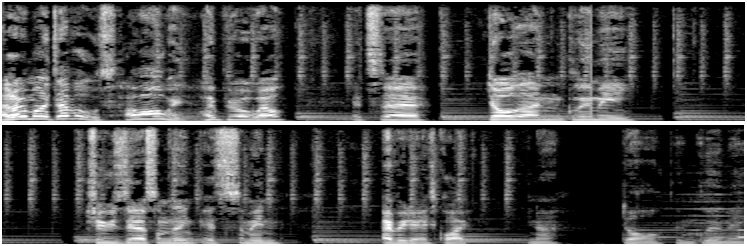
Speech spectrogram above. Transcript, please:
Hello, my devils. How are we? Hope you're all well. It's a dull and gloomy Tuesday or something. It's, I mean, every day is quite, you know, dull and gloomy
